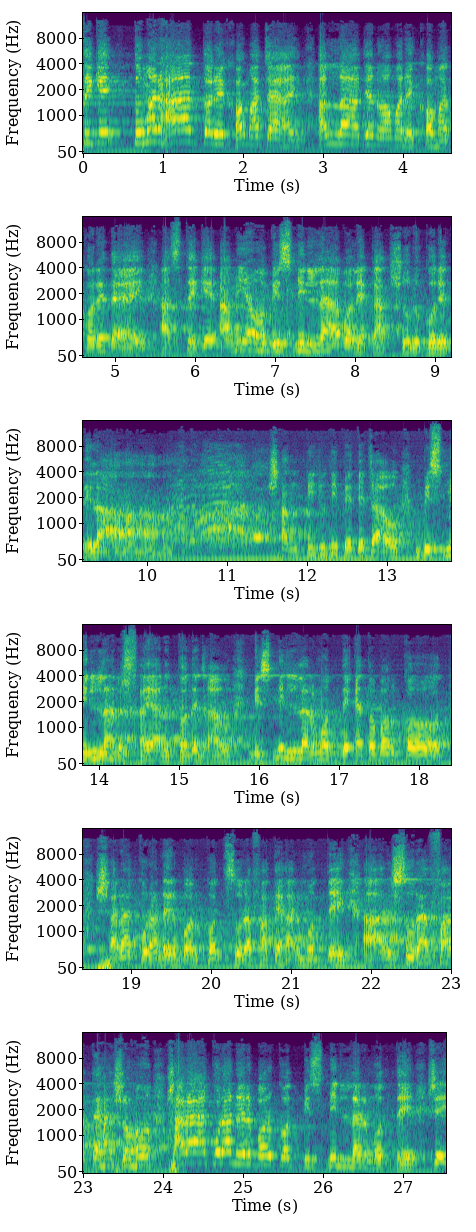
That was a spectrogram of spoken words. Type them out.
থেকে তোমার হাত ধরে ক্ষমা চাই। আল্লাহ যেন আমারে ক্ষমা করে দেয়। আজ থেকে আমিও বিসমিল্লা বলে কাজ শুরু করে দিলাম। শান্তি যদি পেতে চাও, বিসমিল্লার ছায়ার তলে যাও। বিসমিল্লার মধ্যে এত বরকত, সারা কোরআনের বরকত সুরা ফাতেহার মধ্যে। আর সুরা ফাতেহা সহ সারা কোরআনের বরকত বিসমিল্লার মধ্যে। সেই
